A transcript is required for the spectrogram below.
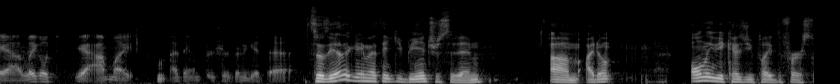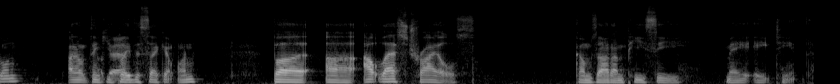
yeah, Lego. Yeah, I might. I think I'm for sure gonna get that. So the other game I think you'd be interested in, um, I don't only because you played the first one. I don't think you played the second one, but uh, Outlast Trials comes out on PC May eighteenth.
